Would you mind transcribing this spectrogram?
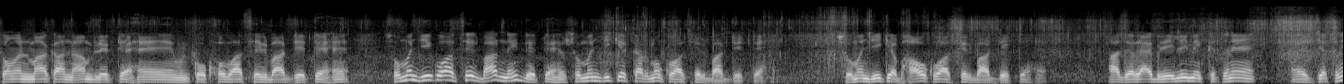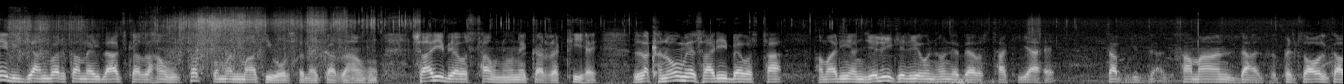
सोमन माँ का नाम लेते हैं, उनको खूब आशीर्वाद देते हैं। सोमन जी को आशीर्वाद नहीं देते हैं, सोमन जी के कर्मों को आशीर्वाद देते हैं। सोमन जी के भाव को आशीर्वाद देते हैं। आज रायबरेली में कितने जितने भी जानवर का मैं इलाज कर रहा हूँ, सब सुमन माँ की ओर से मैं कर रहा हूँ। सारी व्यवस्था उन्होंने कर रखी है। लखनऊ में सारी व्यवस्था, हमारी अंजलि के लिए उन्होंने व्यवस्था किया है। सब सामान पेट्रोल का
